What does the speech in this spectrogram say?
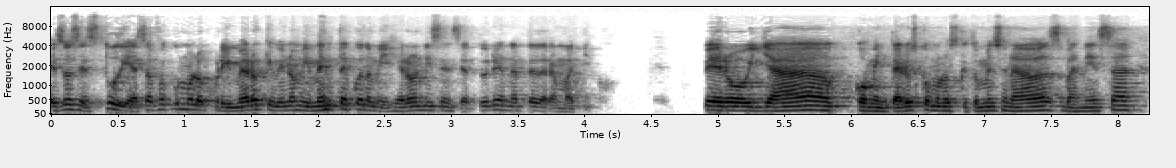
eso se estudia. Eso fue como lo primero que vino a mi mente cuando me dijeron licenciatura en arte dramático. Pero ya comentarios como los que tú mencionabas, Vanessa,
